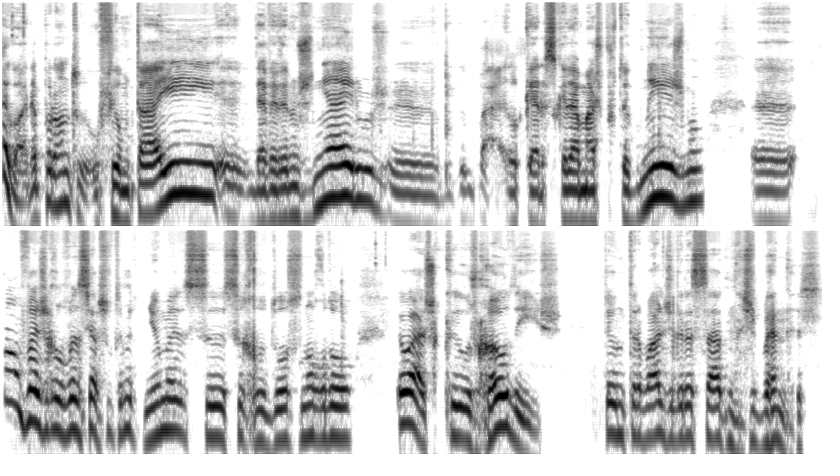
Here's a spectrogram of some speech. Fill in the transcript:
agora pronto, o filme está aí, eh, deve haver uns dinheiros, eh, ele quer se calhar mais protagonismo, eh, não vejo relevância absolutamente nenhuma se, se rodou, se não rodou. Eu acho que os roadies tem um trabalho desgraçado nas bandas,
